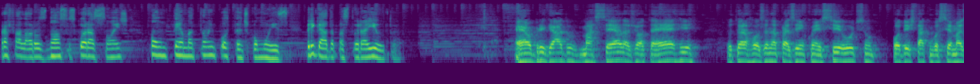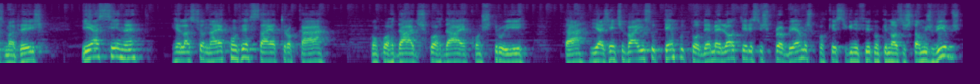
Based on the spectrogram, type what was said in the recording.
para falar aos nossos corações com um tema tão importante como esse. Obrigada, pastor Ailton. É, obrigado, Marcela, JR, doutora Rosana, prazer em conhecer, Hudson, poder estar com você mais uma vez. E é assim, né? Relacionar é conversar, é trocar, concordar, discordar, é construir tá? E a gente vai isso o tempo todo. É melhor ter esses problemas porque significam que nós estamos vivos,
